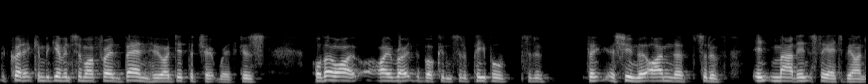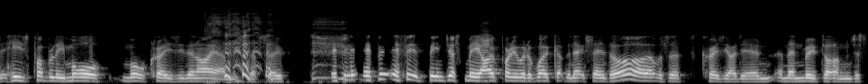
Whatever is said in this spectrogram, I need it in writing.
the credit can be given to my friend Ben, who I did the trip with, because although I, I wrote the book and sort of people sort of assume that I'm the sort of in, mad instigator behind it. He's probably more more crazy than I am and stuff. So if it, if it, if it had been just me, I probably would have woke up the next day and thought, oh, that was a crazy idea, and, and then moved on and just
